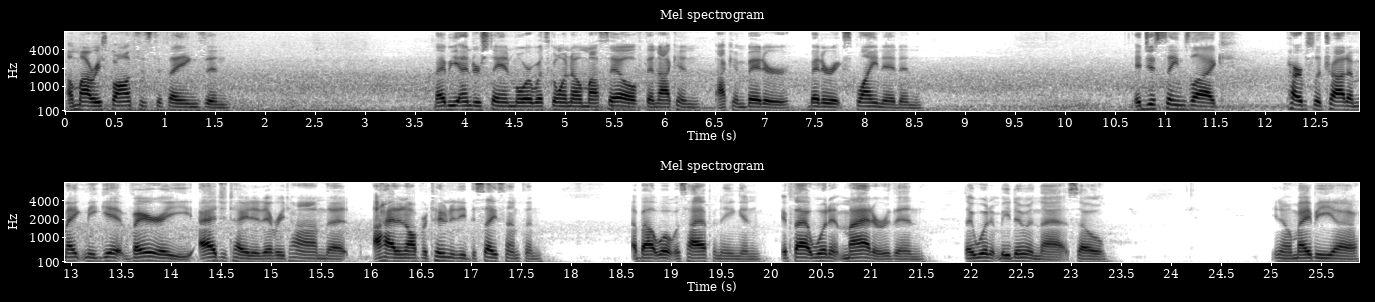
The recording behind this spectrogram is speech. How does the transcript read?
on my responses to things and maybe understand more what's going on myself then I can I can better better explain it and it just seems like purposely try to make me get very agitated every time that I had an opportunity to say something about what was happening and if that wouldn't matter then they wouldn't be doing that. So you know maybe uh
